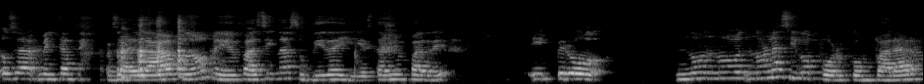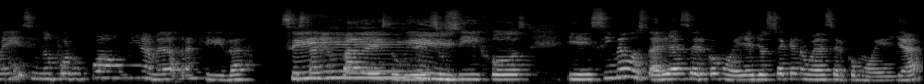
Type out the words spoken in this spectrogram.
o sea, me encanta, o sea, la amo, ¿no? Me fascina su vida y está bien padre. Y, pero no, no, no la sigo por compararme, sino por, wow, mira, me da tranquilidad. Sí. Está bien padre su vida y sus hijos. Y sí me gustaría ser como ella. Yo sé que no voy a ser como ella,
